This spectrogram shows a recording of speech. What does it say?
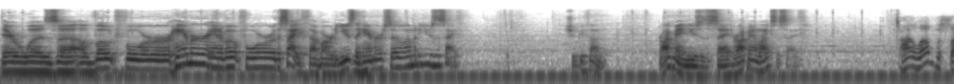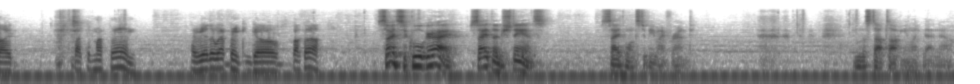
There was uh, a vote for hammer and a vote for the scythe. I've already used the hammer, so I'm going to use the scythe. Should be fun. Rockman uses the scythe. Rockman likes the scythe. I love the scythe. Scythe is my friend. Every other weapon can go fuck off. Scythe's a cool guy. Scythe understands. Scythe wants to be my friend. I'm gonna stop talking like that now.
